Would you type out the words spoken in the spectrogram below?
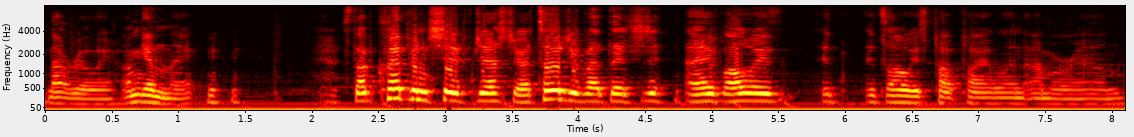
Not really. I'm getting there. Stop clipping shit, gesture. I told you about that shit. I've always it, it's always pot pie when I'm around.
